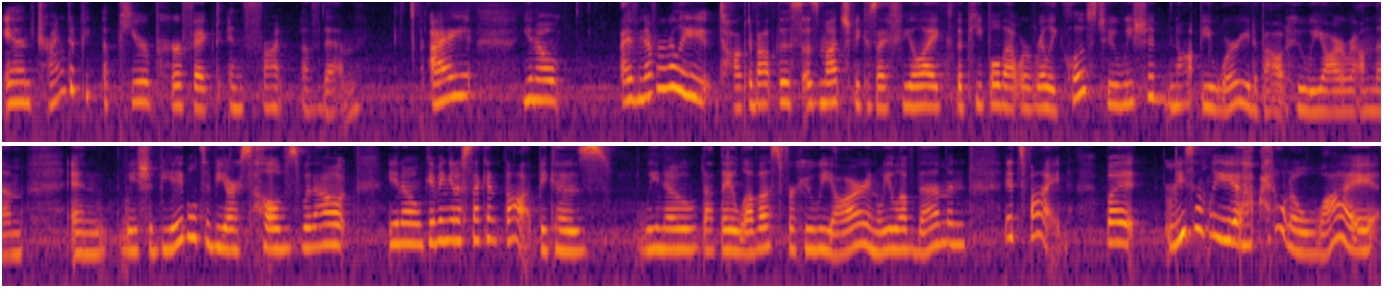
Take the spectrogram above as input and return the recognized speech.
and trying to appear perfect in front of them. I, you know, I've never really talked about this as much because I feel like the people that we're really close to, we should not be worried about who we are around them. And we should be able to be ourselves without, you know, giving it a second thought because we know that they love us for who we are and we love them and it's fine. But recently, I don't know why,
